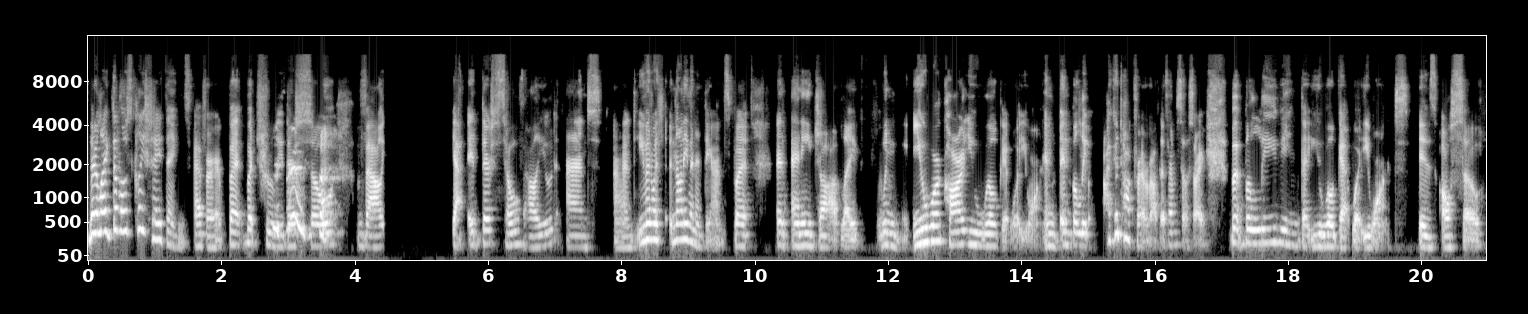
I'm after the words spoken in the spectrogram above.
They're like the most cliche things ever, but but truly they're so valued. Yeah, it, they're so valued and and even with not even in dance, but in any job, like when you work hard, you will get what you want. And and believe I could talk forever about this. I'm so sorry. But believing that you will get what you want is also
